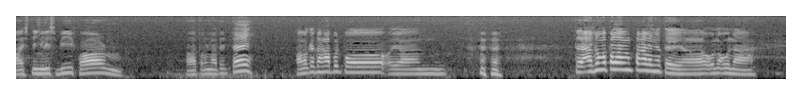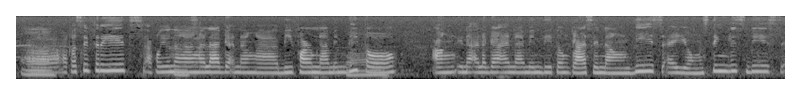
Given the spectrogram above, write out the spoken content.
Ah, Stingless Bee Farm. Ah, tanong natin, te. Ah, magandang hapon po. Ayan. te, ano nga pala ang pangalan niyo, te? Ah, una-una. Ah, ako si Fritz. Ako yung nangangalaga ng ah, bee farm namin dito. Ang inaalagaan namin dito ang klase ng bees ay yung stingless bees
